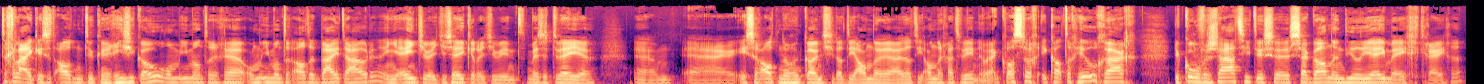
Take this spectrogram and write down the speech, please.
Tegelijk is het altijd natuurlijk een risico om iemand, er, eh, om iemand er altijd bij te houden. In je eentje weet je zeker dat je wint. Met z'n tweeën ehm, eh, is er altijd nog een kansje dat die, ander, eh, dat die ander gaat winnen. Maar ik, was toch, ik had toch heel graag de conversatie tussen Sagan en Dillier meegekregen.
